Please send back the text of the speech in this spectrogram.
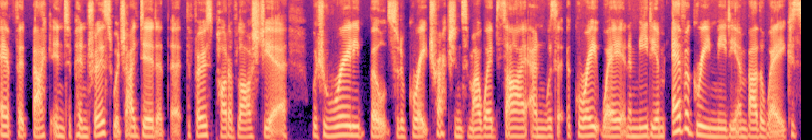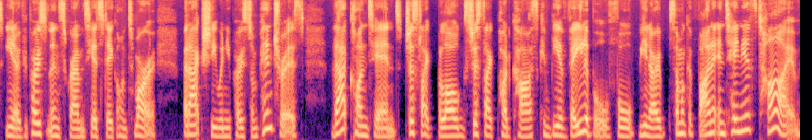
effort back into Pinterest, which I did at the, the, first part of last year, which really built sort of great traction to my website and was a great way and a medium, evergreen medium, by the way, because, you know, if you post on Instagram, it's here today, gone tomorrow. But actually, when you post on Pinterest, that content, just like blogs, just like podcasts, can be available for, you know, someone could find it in 10 years' time.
